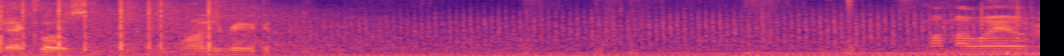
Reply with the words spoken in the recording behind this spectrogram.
Get close. 100 meters. I'm on my way over.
